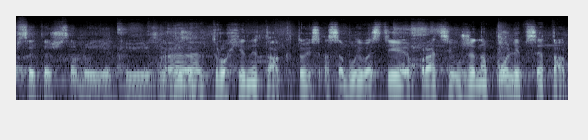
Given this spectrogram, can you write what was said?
все те ж саме, як і з Е, трохи не так. Тобто особливості праці вже на полі, все так.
